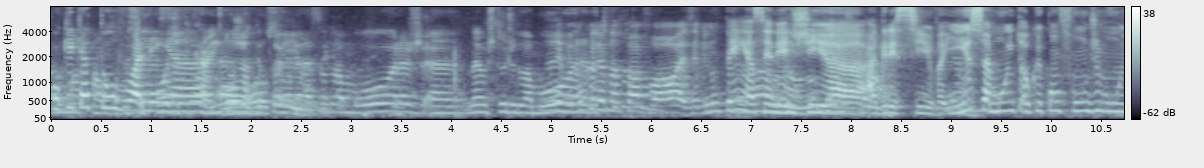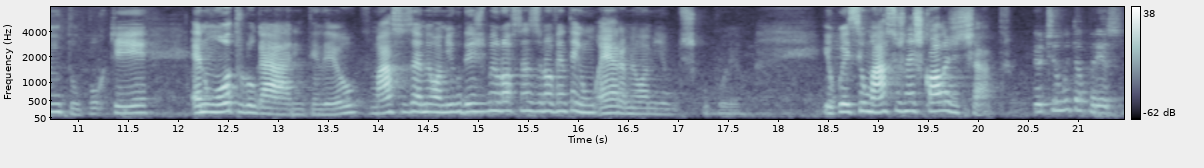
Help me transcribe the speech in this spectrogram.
por que, que é turvo a linha? a geração do amor, a, né, o estúdio do amor. Ele nunca levantou a voz, ele não tem não, essa energia não, agressiva. E isso é muito, é o que confunde muito, porque é num outro lugar, entendeu? O Márcio é meu amigo desde 1991. Era meu amigo, desculpa eu. Eu conheci o Márcio na escola de teatro. Eu tinha muito apreço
